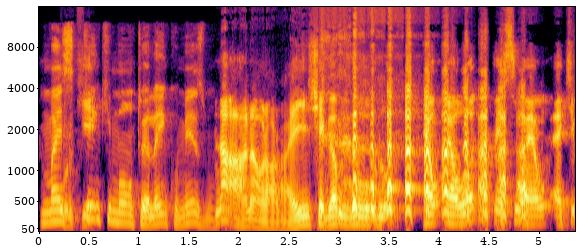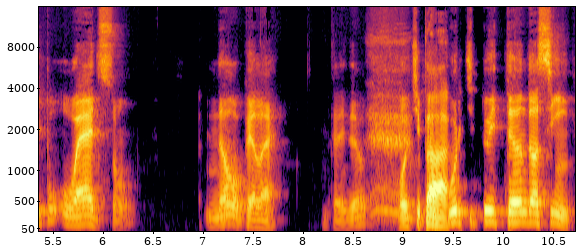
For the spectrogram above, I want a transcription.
Mas porque... quem que monta o elenco mesmo? Não, não, não. Aí chegamos no. no... é, é, outra pessoa, é, é, tipo o Edson, não o Pelé. Entendeu? Ou tipo tá. o Curti tweetando assim:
